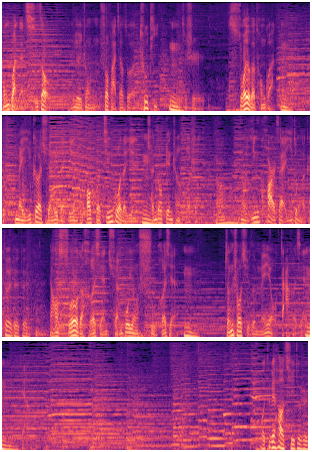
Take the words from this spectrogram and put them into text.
铜管的齐奏。我们有一种说法叫做 tutti，嗯，就是。所有的铜管，嗯，每一个旋律的音，包括经过的音，全都编成和声，哦，那种音块在移动的感觉，对对对。然后所有的和弦全部用属和弦，嗯，整首曲子没有大和弦，嗯，这样。我特别好奇，就是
